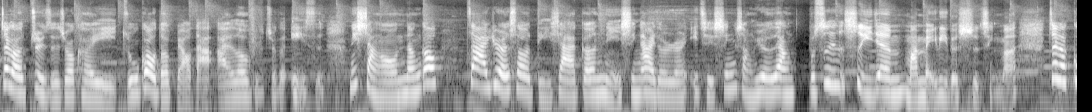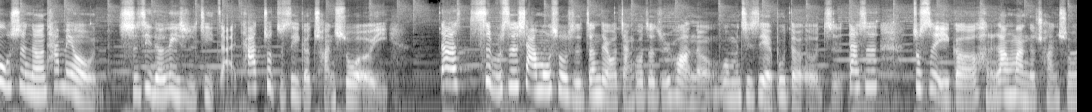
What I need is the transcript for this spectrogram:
这个句子就可以足够的表达 I love you 这个意思。你想哦，能够在月色底下跟你心爱的人一起欣赏月亮，不是是一件蛮美丽的事情吗？这个故事呢，它没有实际的历史记载，它就只是一个传说而已。 那是不是夏目漱石真的有讲过这句话呢？我们其实也不得而知。但是就是一个很浪漫的传说。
